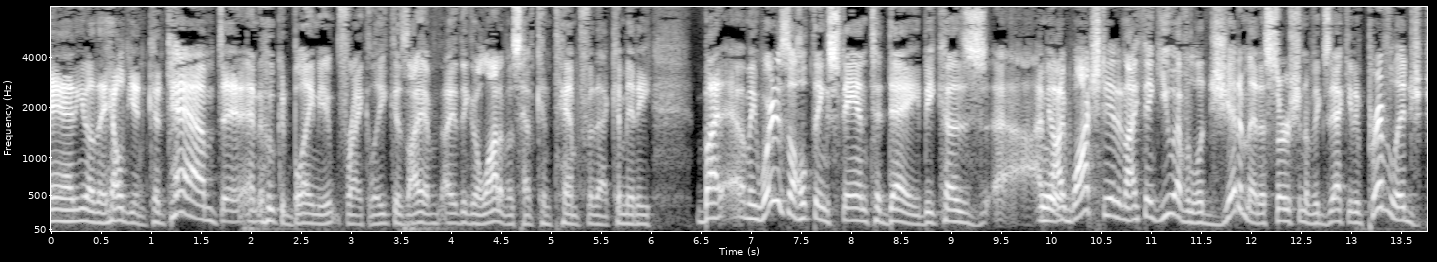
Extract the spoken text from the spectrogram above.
And you know they held you in contempt, and, and who could blame you, frankly? Because I have, I think a lot of us have contempt for that committee. But I mean, where does the whole thing stand today? Because uh, I mean, I watched it, and I think you have a legitimate assertion of executive privilege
